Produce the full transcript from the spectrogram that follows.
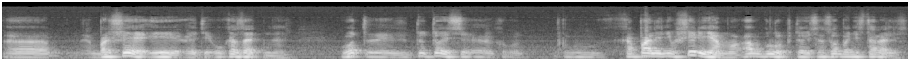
э, большие и эти указательные. Вот, э, то, то есть, э, копали не в шире яму, а вглубь, то есть особо не старались.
